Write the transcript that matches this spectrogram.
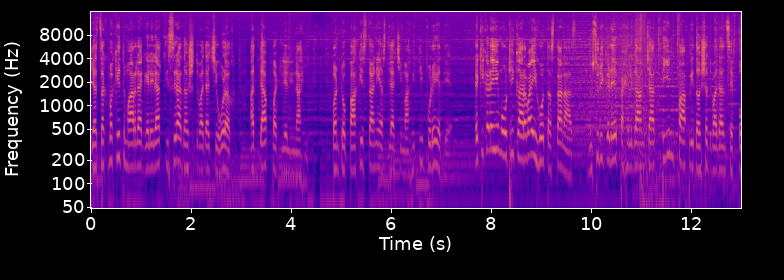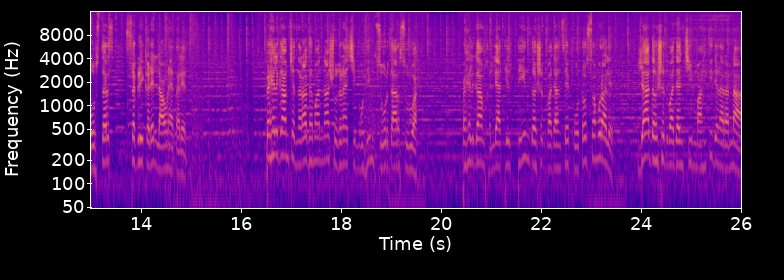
या चकमकीत मारल्या गेलेल्या तिसऱ्या दहशतवाद्याची ओळख अद्याप पटलेली नाही पण तो पाकिस्तानी असल्याची माहिती पुढे येते. एकीकडे ही मोठी कारवाई होत असतानाच दुसरीकडे पहलगामच्या तीन पापी दहशतवाद्यांचे पोस्टर्स सगळीकडे लावण्यात आलेत. पहलगामच्या नराधमांना शोधण्याची मोहीम जोरदार सुरू आहे. पहलगाम हल्ल्यातील तीन दहशतवाद्यांचे फोटो समोर आले या दहशतवाद्यांची माहिती देणाऱ्यांना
